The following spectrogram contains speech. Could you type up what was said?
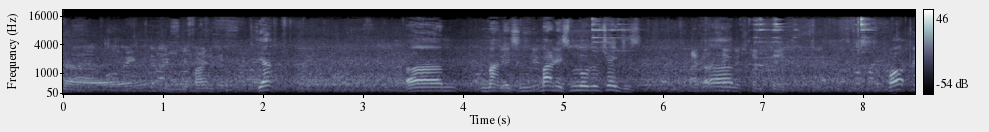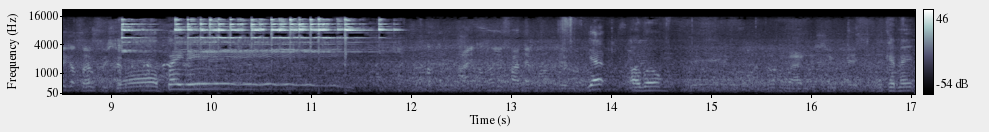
No. You find it? yep. Um, Matt needs some, Matt needs some Lord of Changes. I got too much confused. What? Pick up both of us. Yeah, baby! You find them on the Yep, I will. Okay, mate.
